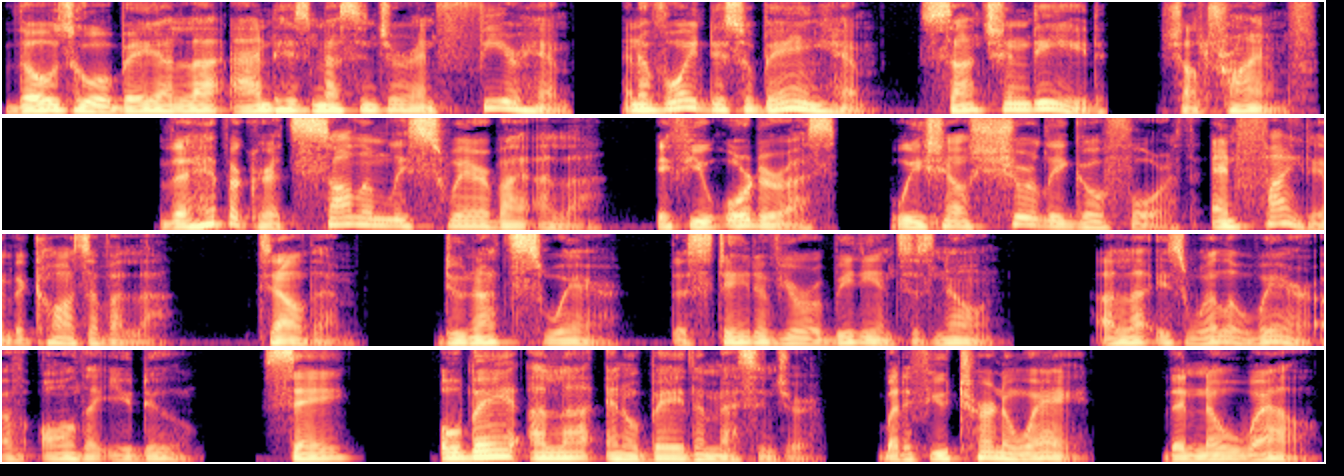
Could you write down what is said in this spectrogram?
Those who obey Allah and His Messenger and fear Him and avoid disobeying Him, such indeed shall triumph. The hypocrites solemnly swear by Allah, If you order us, we shall surely go forth and fight in the cause of Allah. Tell them, do not swear. The state of your obedience is known. Allah is well aware of all that you do. Say, Obey Allah and obey the Messenger. But if you turn away, then know well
